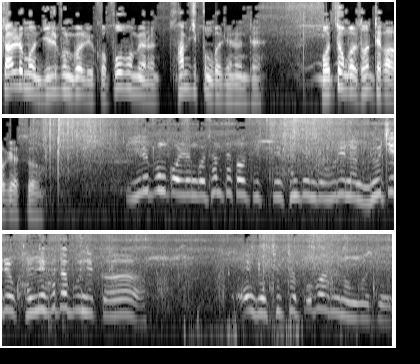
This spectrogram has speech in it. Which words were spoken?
자르면 1분 걸리고 뽑으면 30분 걸리는데 어떤 걸 선택하겠어? 1분 걸린 걸 선택하겠지. 근데 이제 우리는 묘지를 관리하다 보니까 이거 직접 뽑아주는 거지.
